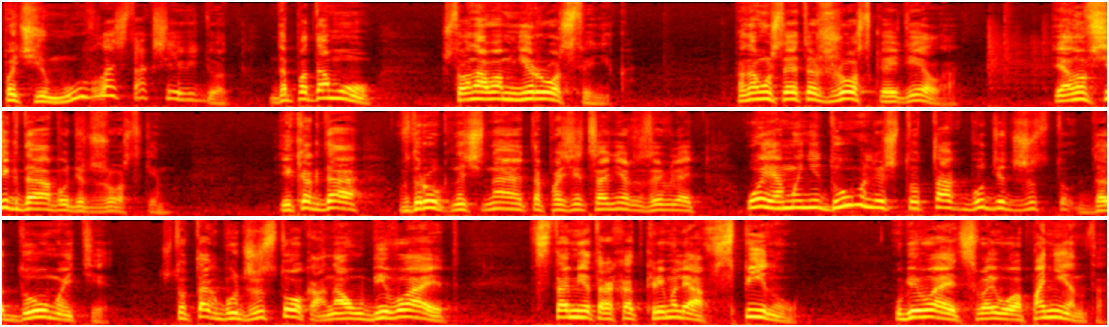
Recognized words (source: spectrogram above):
Почему власть так себя ведет? Да потому, что она вам не родственник. Потому что это жесткое дело. И оно всегда будет жестким. И когда вдруг начинают оппозиционеры заявлять, ой, а мы не думали, что так будет жестоко. Да думайте, что так будет жестоко. Она убивает в 100 метрах от Кремля в спину, убивает своего оппонента,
